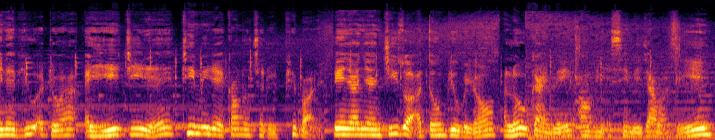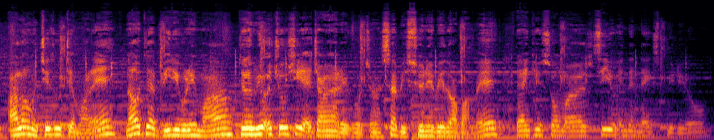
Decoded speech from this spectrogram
interview အတွက်အရေးကြီးတဲ့ထိမိတဲ့ကောက်နှုတ်ချက်တွေဖြစ်ပါတယ်ပညာဉာဏ်ကြီးစွာအသုံးပြုပြီးတော့အလုပ်အကင်တွေအောင်မြင်အဆင်ပြေကြပါစေအားလုံးကိုကျေးဇူးတင်ပါတယ်နောက်ထပ်ဗီဒီယိုတွေမှာဒီလိုမျိုးအကျိုးရှိတဲ့အကြောင်းအရာတွေကိုကျွန်တော်ဆက်ပြီးဆွေးနွေးပေးသွားပါမယ် Thank you so much see you in the next video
